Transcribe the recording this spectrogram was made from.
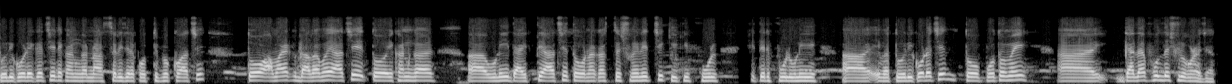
তৈরি করে রেখেছেন এখানকার নার্সারি যারা কর্তৃপক্ষ আছে। তো আমার একটা দাদা ভাই আছে তো এখানকার উনি দায়িত্বে আছে তো ওনার কাছ থেকে শুনে নিচ্ছি কি কি ফুল শীতের ফুল উনি এবার তৈরি করেছেন। তো প্রথমেই গাঁদা ফুল দিয়ে শুরু করা যাক।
